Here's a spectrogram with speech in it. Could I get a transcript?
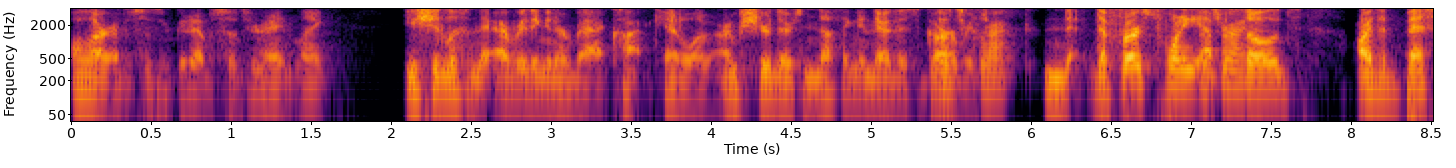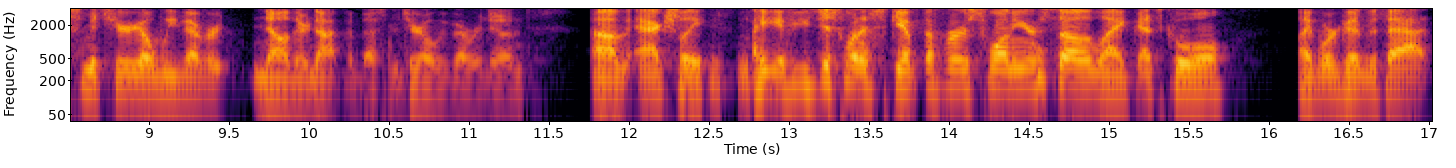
all our episodes are good episodes, right? Like, you should listen to everything in our back catalog. I'm sure there's nothing in there that's That's garbage. correct. The first 20 That's right. Are the best material we've ever. No, they're not the best material we've ever done. Um, actually, I- if you just want to skip the first 20 or so, like that's cool. Like we're good with that.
